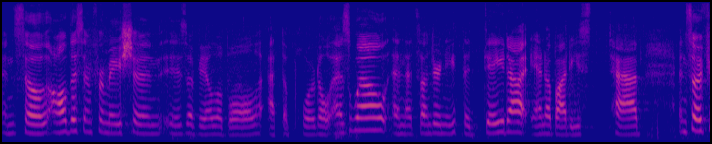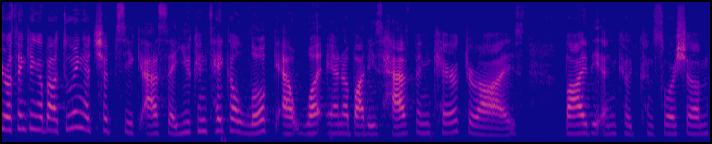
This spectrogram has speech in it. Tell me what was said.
and so all this information is available at the portal as well, and that's underneath the Data Antibodies tab. And so if you're thinking about doing a ChIP-seq assay, you can take a look at what antibodies have been characterized by the ENCODE consortium.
